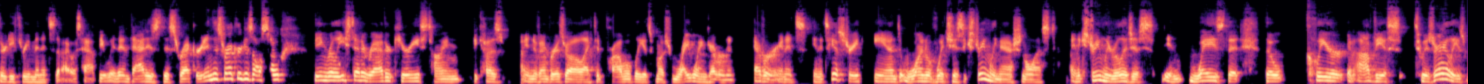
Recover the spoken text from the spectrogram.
33 minutes that I was happy with. And that is this record. And this record is also being released at a rather curious time because in November, Israel elected probably its most right wing government ever in its in its history, and one of which is extremely nationalist and extremely religious in ways that, though clear and obvious to Israelis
